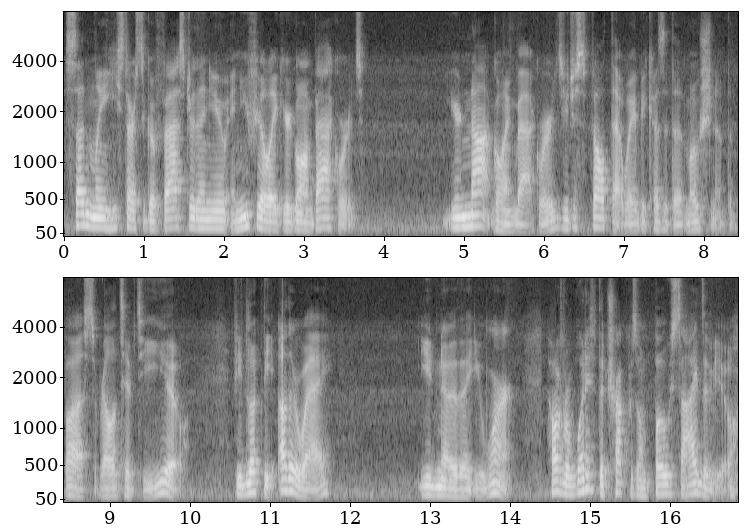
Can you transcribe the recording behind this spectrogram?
suddenly he starts to go faster than you, and you feel like you're going backwards. You're not going backwards, you just felt that way because of the motion of the bus relative to you. If you'd look the other way, you'd know that you weren't. However, what if the truck was on both sides of you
